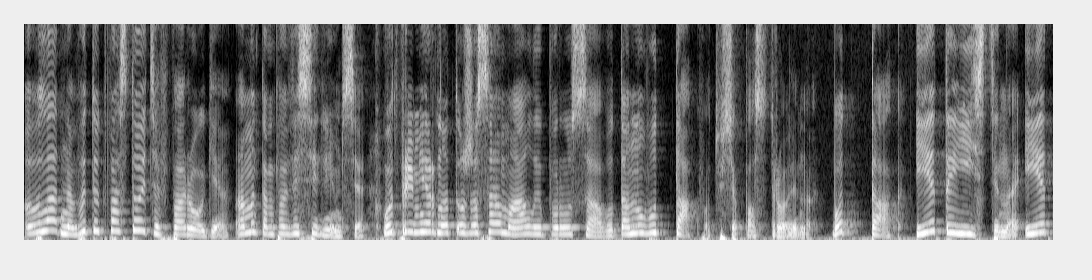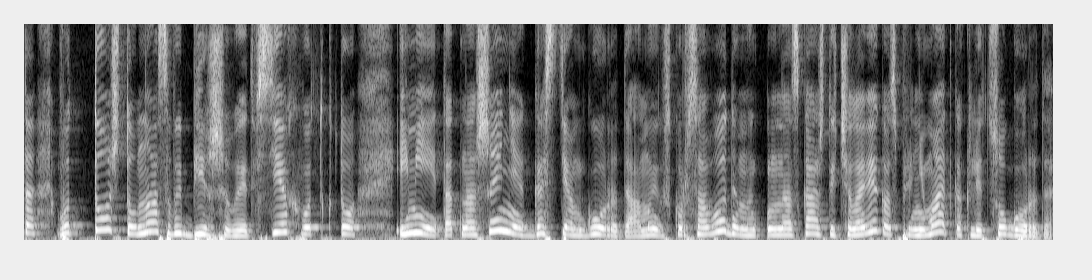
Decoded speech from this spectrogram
ладно, вы тут постойте в пороге, а мы там повеселимся. Вот примерно то же самое алые паруса. Вот оно вот так вот все построено. Вот так. И это истина. И это вот то, что нас выбешивает всех, вот кто имеет отношение к гостям города, а мы экскурсоводы, мы, нас каждый человек воспринимает как лицо города.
